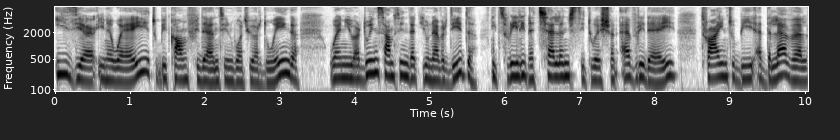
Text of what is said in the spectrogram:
easier in a way to be confident in what you are doing. When you are doing something that you never did, it's really a challenge situation every day, trying to be at the level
